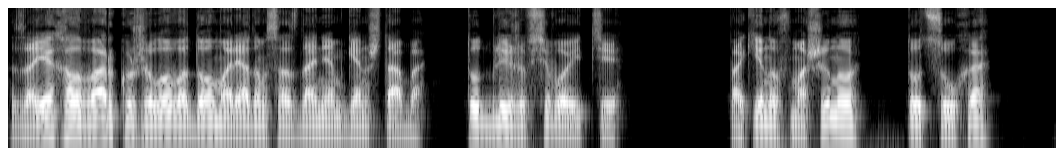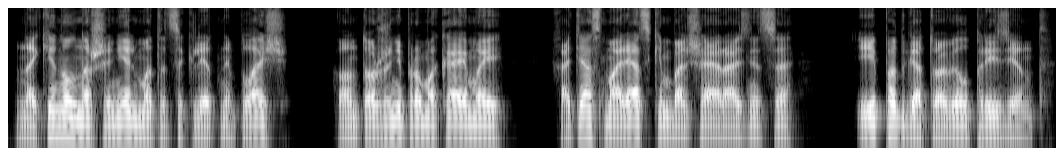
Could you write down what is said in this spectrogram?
Заехал в арку жилого дома рядом со зданием генштаба, тут ближе всего идти. Покинув машину, тут сухо, накинул на шинель мотоциклетный плащ, он тоже непромокаемый, хотя с моряцким большая разница, и подготовил презент.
